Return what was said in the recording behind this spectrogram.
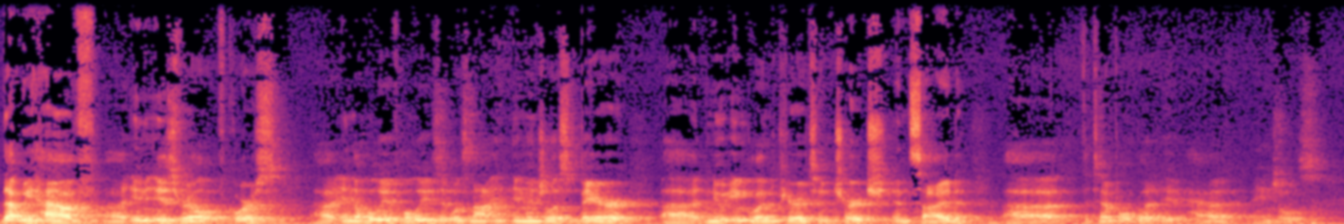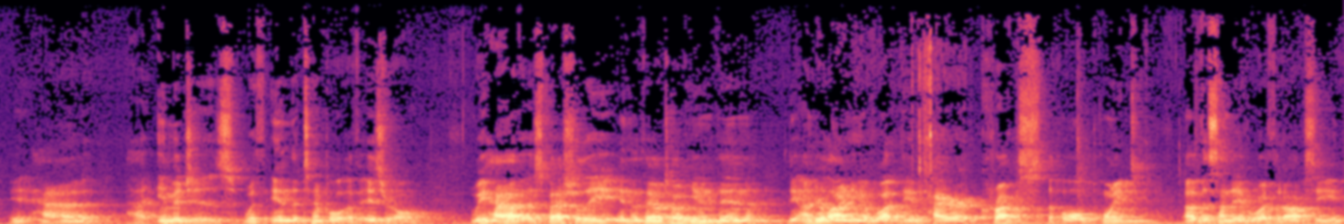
that we have uh, in Israel, of course, uh, in the Holy of Holies. It was not an imageless, bare uh, New England Puritan church inside uh, the temple, but it had angels. It had uh, images within the temple of Israel. We have, especially in the Theotokon, then the underlining of what the entire crux, the whole point of the Sunday of Orthodoxy,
